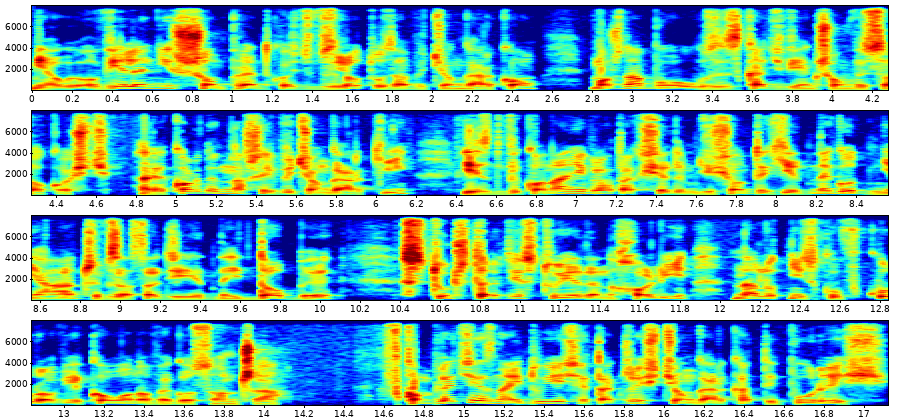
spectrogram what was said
miały o wiele niższą prędkość wzlotu za wyciągarką, można było uzyskać większą wysokość. Rekordem naszej wyciągarki jest wykonanie w latach 70. jednego dnia, czy w zasadzie jednej doby, 141 holi na lotnisku w Kurowie koło Nowego Sącza. W komplecie znajduje się także ściągarka typu ryś.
